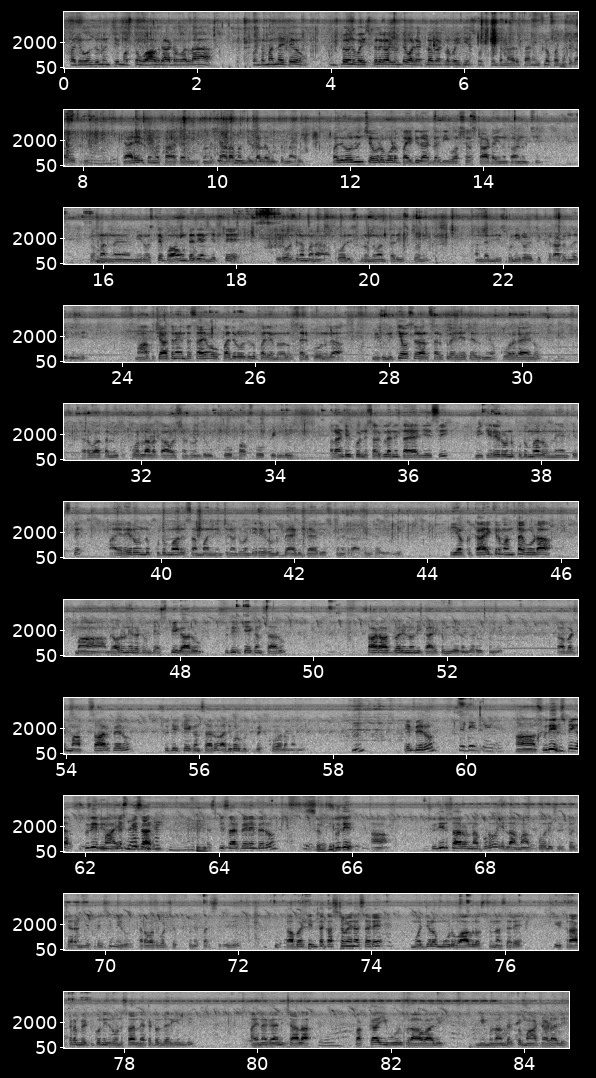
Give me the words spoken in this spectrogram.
పది రోజుల నుంచి మొత్తం వాగు రావడం వల్ల కొంతమంది అయితే ఇంట్లోని వయసు పిల్లగాళ్ళు ఉంటే వాళ్ళు ఎట్లా అట్లా పోయి తీసుకొచ్చుకుంటున్నారు కానీ ఇంట్లో కొంత కావచ్చు శారీరకంగా సహకరించకుండా చాలామంది ఇళ్ళలో ఉంటున్నారు పది రోజుల నుంచి ఎవరు కూడా బయటికి రావట్లేదు ఈ వర్షం స్టార్ట్ అయిన కాడ నుంచి సో మన మీరు వస్తే బాగుంటుంది అని చెప్తే ఈ రోజున మన పోలీస్ బృందం అంతా తీసుకొని అందరిని తీసుకొని ఈరోజు ఇక్కడ రావడం జరిగింది. మాకు చేతనైనంత సాయం ఒక పది రోజులు పదిహేను రోజులు సరిపోనుగా మీకు నిత్యావసరాలు సరుకులు ఏదైతే ఉన్నాయో కూరగాయలు తర్వాత మీకు కూరలలో కావాల్సినటువంటి ఉప్పు పప్పు పిండి అలాంటివి కొన్ని సరుకులన్నీ తయారు చేసి మీకు ఇరవై రెండు కుటుంబాలు ఉన్నాయని చెప్తే ఆ ఇరవై రెండు కుటుంబాలకు సంబంధించినటువంటి ఇరవై రెండు బ్యాగులు తయారు చేసుకుని ఇక్కడ రావడం జరిగింది. ఈ యొక్క కార్యక్రమం అంతా కూడా మా గౌరవనీయులటువంటి ఎస్పీ గారు సుధీర్ కేకన్ సారు సార్ ఆధ్వర్యంలో ఈ కార్యక్రమం చేయడం జరుగుతుంది. కాబట్టి మా సార్ పేరు సుధీర్ కేకన్ సారు అది కూడా గుర్తుపెట్టుకోవాలమ్మా మీరు? ఏం పేరు? ఆ, సుధీర్. ఎస్పీ గారు. సుధీర్ మా ఎస్పీ సార్. ఎస్పీ సార్ పేరు ఏం పేరు? సుధీర్. ఆ, సుధీర్ సార్ ఉన్నప్పుడు ఇలా మా పోలీసులు వచ్చారని చెప్పేసి మీరు తర్వాత కూడా చెప్పుకునే పరిస్థితి ఇది. కాబట్టి ఇంత కష్టమైనా సరే మధ్యలో మూడు వాగులు వస్తున్నా సరే ఈ ట్రాక్టర్ పెట్టుకొని ఇది రెండుసార్లు నెట్టడం జరిగింది. అయినా కానీ చాలా పక్కా ఈ ఊరికి రావాలి. మిమ్మల్ని అందరితో మాట్లాడాలి.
